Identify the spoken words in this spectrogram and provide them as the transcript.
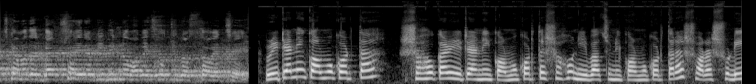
আজকে আমাদের ব্যবসায়ীরা বিভিন্নভাবে ক্ষতিগ্রস্ত হয়েছে। রিটার্নিং কর্মকর্তা, সহকারী রিটার্নিং কর্মকর্তা সহ নির্বাচনী কর্মকর্তারা সরাসরি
